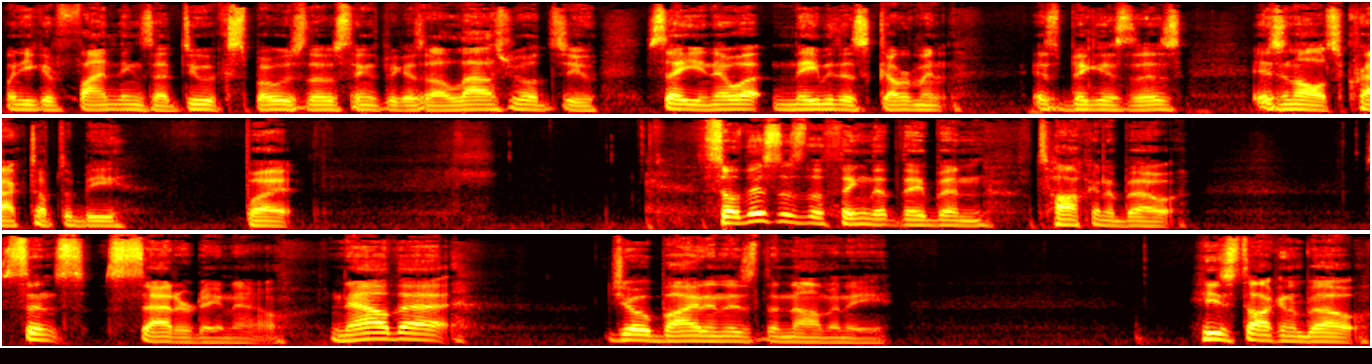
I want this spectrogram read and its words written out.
when you can find things that do expose those things because it allows people to say, you know what, maybe this government, as big as it is, isn't all it's cracked up to be. But so this is the thing that they've been talking about since Saturday now. Now that Joe Biden is the nominee. He's talking about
